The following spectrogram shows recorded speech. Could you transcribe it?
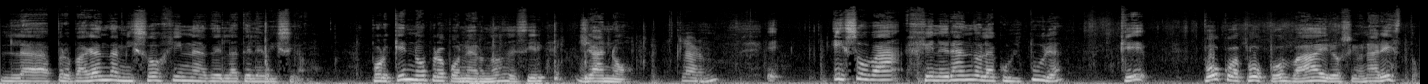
la propaganda misógina de la televisión. ¿Por qué no proponernos decir ya no? Claro. ¿Mm? Eh, eso va generando la cultura que poco a poco va a erosionar esto.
